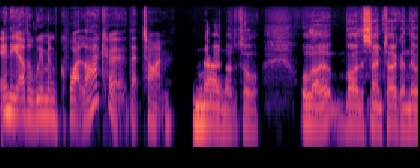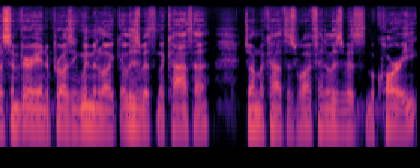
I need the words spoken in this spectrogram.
any other women quite like her at that time. No, not at all. Although, by the same token, there were some very enterprising women like Elizabeth Macarthur, John Macarthur's wife, and Elizabeth Macquarie,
